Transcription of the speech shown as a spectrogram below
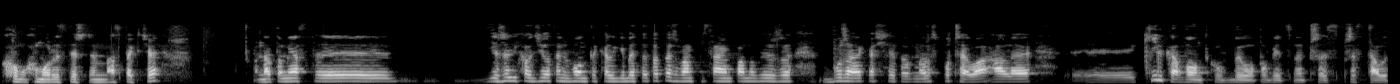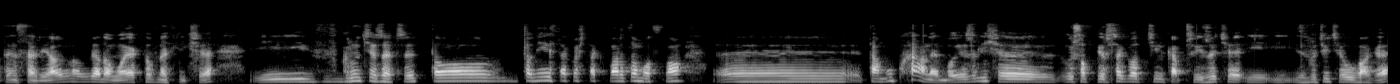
hum, humorystycznym aspekcie. Natomiast y, jeżeli chodzi o ten wątek LGBT, to też wam pisałem panowie, że burza jakaś się tam rozpoczęła, ale kilka wątków było powiedzmy przez, przez cały ten serial, no wiadomo jak to w Netflixie. I w gruncie rzeczy to, to nie jest jakoś tak bardzo mocno yy, tam upchane, bo jeżeli się już od pierwszego odcinka przyjrzycie i, i zwrócicie uwagę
